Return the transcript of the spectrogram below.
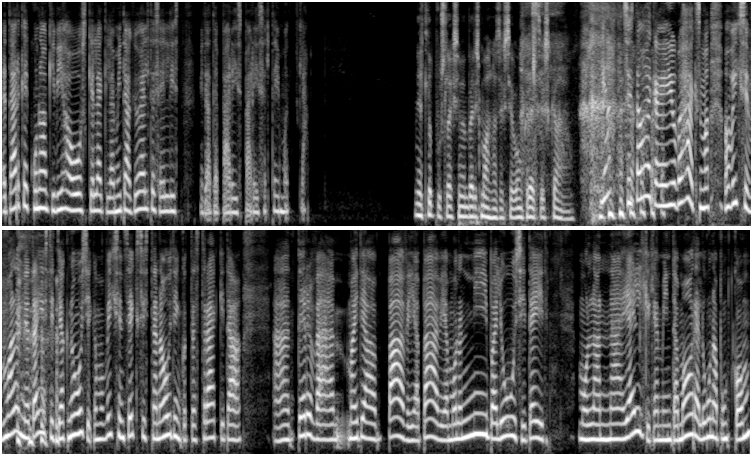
et ärge kunagi vihahoos kellelegi midagi öelda sellist, mida te päris, päriselt ei mõtle nii et lõpus läksime päris mahlaseks ja konkreetseks ka. jah, sest aega jäi ju väheks, ma, ma võiksin, ma olen ju täiesti diagnoosiga, ma võiksin seksist ja naudingutest rääkida äh, terve, ma ei tea, päevi ja päevi ja mul on nii palju uusi ideid mul on äh, Jälgige mind, amareluuna.com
